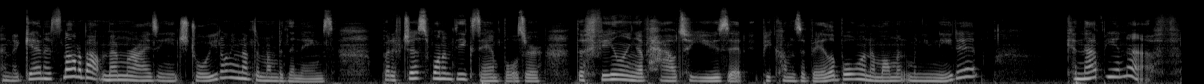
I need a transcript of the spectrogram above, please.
and again, it's not about memorizing each tool. You don't even have to remember the names. But if just one of the examples or the feeling of how to use it becomes available in a moment when you need it, can that be enough?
